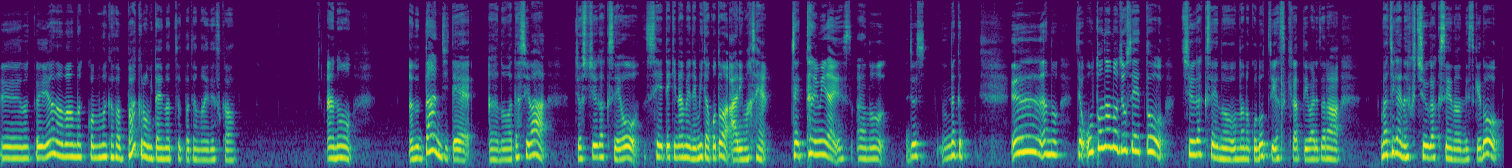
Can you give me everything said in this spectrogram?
えー、なんか嫌だな、なんかこのなんかさ、暴露みたいになっちゃったじゃないですか。あの、あの、断じて、あの、私は女子中学生を性的な目で見たことはありません。絶対見ないです。あの、女子、なんか、うん、あの、じゃあ大人の女性と中学生の女の子どっちが好きかって言われたら、間違いなく中学生なんですけど、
